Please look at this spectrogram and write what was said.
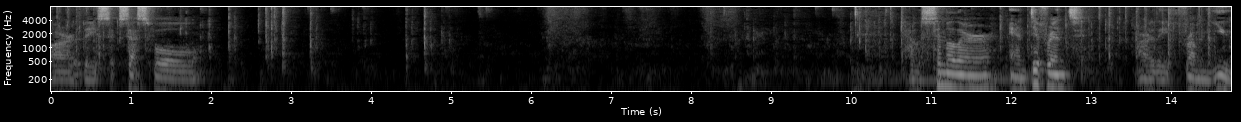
are they successful? Similar and different are they from you?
